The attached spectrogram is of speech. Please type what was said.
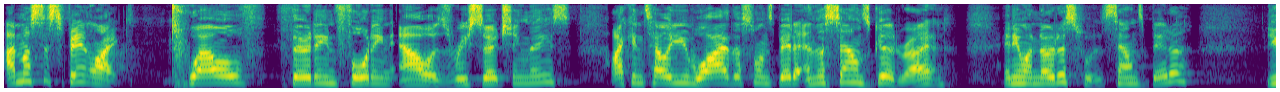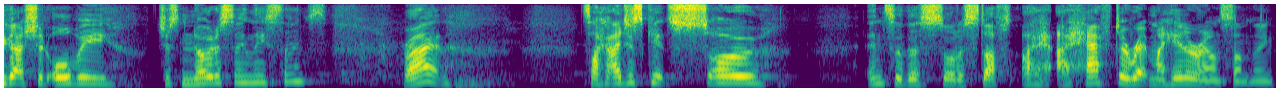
I must have spent like 12, 13, 14 hours researching these. I can tell you why this one's better, and this sounds good, right? Anyone notice what sounds better? You guys should all be just noticing these things, right? It's like I just get so into this sort of stuff. I, I have to wrap my head around something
